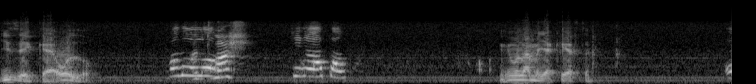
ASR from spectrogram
izé kell, olló. van Hát olló, vas... csináltam. Jó, lemegyek érte. Ö,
